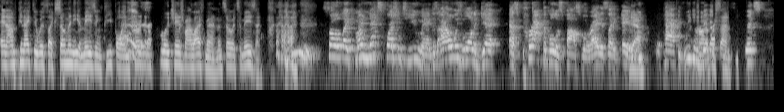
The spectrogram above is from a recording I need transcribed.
and i'm connected with like so many amazing people and turn that totally changed my life man and so it's amazing so like my next question to you man because i always want to get as practical as possible right it's like hey yeah. if we pack if we can 100%. give out some secrets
